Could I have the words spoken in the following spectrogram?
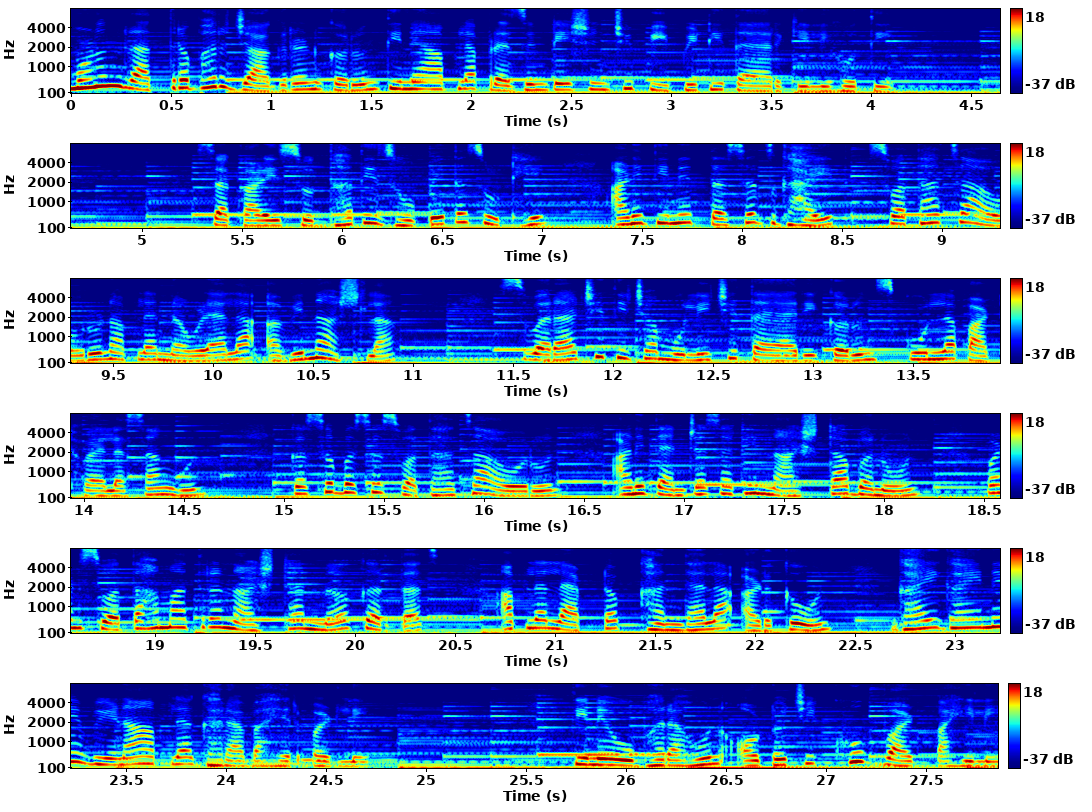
म्हणून रात्रभर जागरण करून तिने आपल्या प्रेझेंटेशनची पीपीटी तयार केली होती. सकाळी सुद्धा ती झोपेतच उठी आणि तिने तसंच घाईत स्वतःचं आवरून आपल्या नवळ्याला अविनाशला स्वराची तिच्या मुलीची तयारी करून स्कूलला पाठवायला सांगून कसंबसं स्वतःचा स्वतःचं आवरून आणि त्यांच्यासाठी नाश्ता बनवून पण स्वतः मात्र नाश्ता न करताच आपला लॅपटॉप खांद्याला अडकवून घाईघाईने वीणा आपल्या घराबाहेर पडली. तिने उभं राहून ऑटोची खूप वाट पाहिली.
